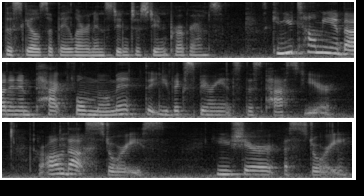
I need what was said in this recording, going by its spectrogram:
The skills that they learn in student to student programs. Can you tell me about an impactful moment that you've experienced this past year? We're all about stories. Can you share a story?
